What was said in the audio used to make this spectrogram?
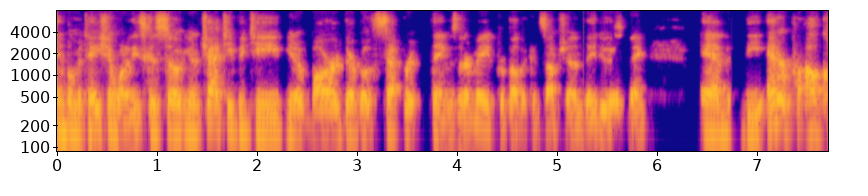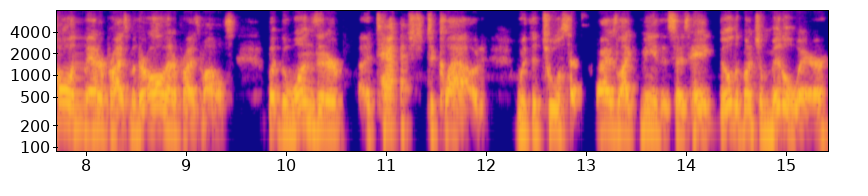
implementation one of these because so you know ChatGPT, you know Bard, they're both separate things that are made for public consumption. They do this thing, and the enterprise, I'll call them enterprise, but they're all enterprise models. But the ones that are attached to cloud with the tool set guys like me that says, hey, build a bunch of middleware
